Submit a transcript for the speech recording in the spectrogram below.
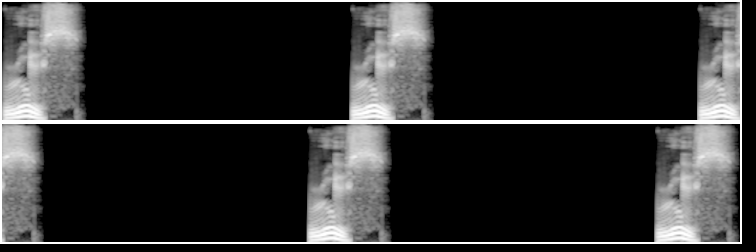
Rus. Rus. Rus. Rus. Rus.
